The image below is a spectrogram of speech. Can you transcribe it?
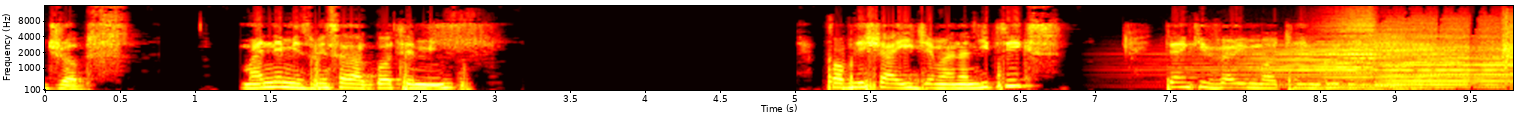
drops. My name is Vincent Agotemi, publisher EGM Analytics. Thank you very much and good evening.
